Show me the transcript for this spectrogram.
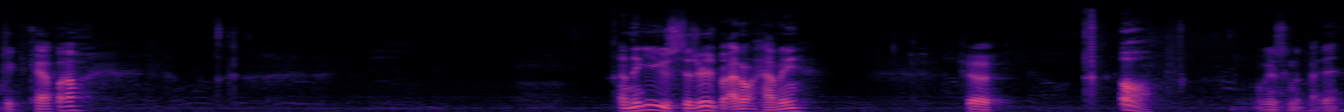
Take the cap off. I think you use scissors, but I don't have any. So, oh, we're just gonna bite it.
